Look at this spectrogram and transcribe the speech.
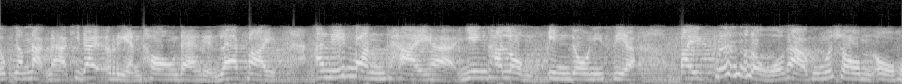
ยกน้ำหนักนะคะที่ได้เหรียญทองแดงเหรียญแรกไป อันนี้บอลไทยค่ะ ยิงถล่มอินโดนีเซีย ไปครึ่งโหลค่ะ คุณผู้ชม โอ้โห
